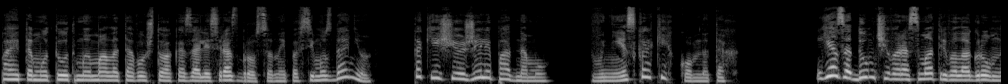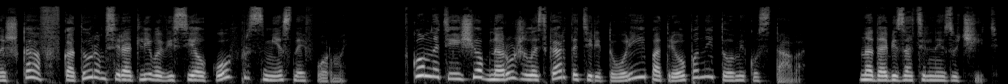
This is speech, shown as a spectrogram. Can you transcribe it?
Поэтому тут мы мало того, что оказались разбросаны по всему зданию, так еще и жили по одному, в нескольких комнатах. Я задумчиво рассматривала огромный шкаф, в котором сиротливо висел кофр с местной формой. В комнате еще обнаружилась карта территории и потрепанный томик устава. Надо обязательно изучить,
